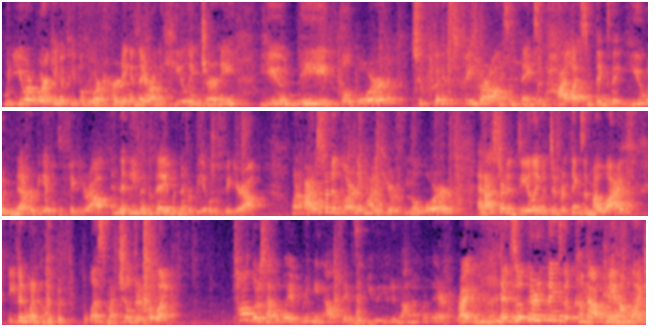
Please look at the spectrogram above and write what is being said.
When you are working with people who are hurting and they are on a healing journey, you need the Lord to put his finger on some things and highlight some things that you would never be able to figure out and that even they would never be able to figure out. When I started learning how to hear from the Lord and I started dealing with different things in my life, even when, like, with bless my children, but like toddlers have a way of bringing out things in you that you did not know were there, right? and so there are things that come out of me, and I'm like,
